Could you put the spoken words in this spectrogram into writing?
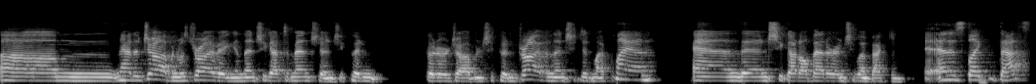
um, had a job and was driving and then she got dementia and she couldn't go to her job and she couldn't drive. And then she did my plan. And then she got all better and she went back to, and it's like, that's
